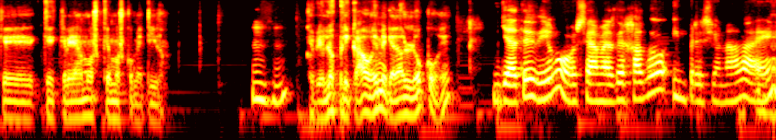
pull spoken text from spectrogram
que, creamos que hemos cometido. Que bien lo he explicado, ¿eh? me he quedado loco. ¿eh? Ya te digo, o sea, me has dejado impresionada. ¿eh?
